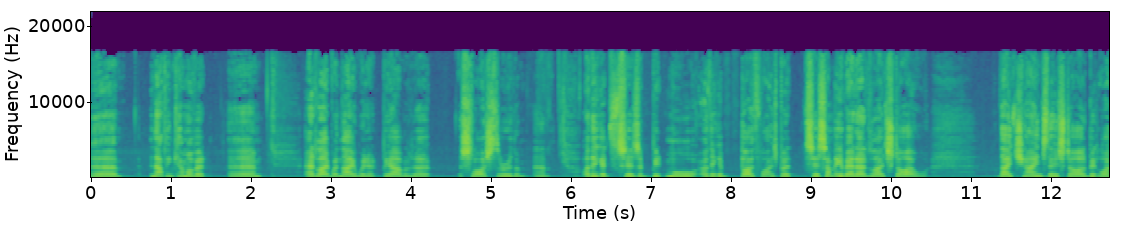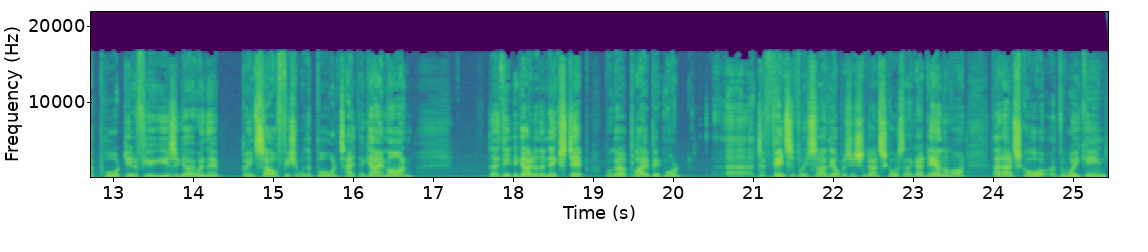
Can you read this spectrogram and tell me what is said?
uh, nothing come of it. Um, Adelaide, when they win it, be able to slice through them. Um, I think it says a bit more, I think it both ways, but says something about Adelaide's style. They changed their style a bit like Port did a few years ago when they've been so efficient with the ball and take the game on. They think to go to the next step, we've got to play a bit more uh, defensively so the opposition don't score. So they go down the line. They don't score. At the weekend,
